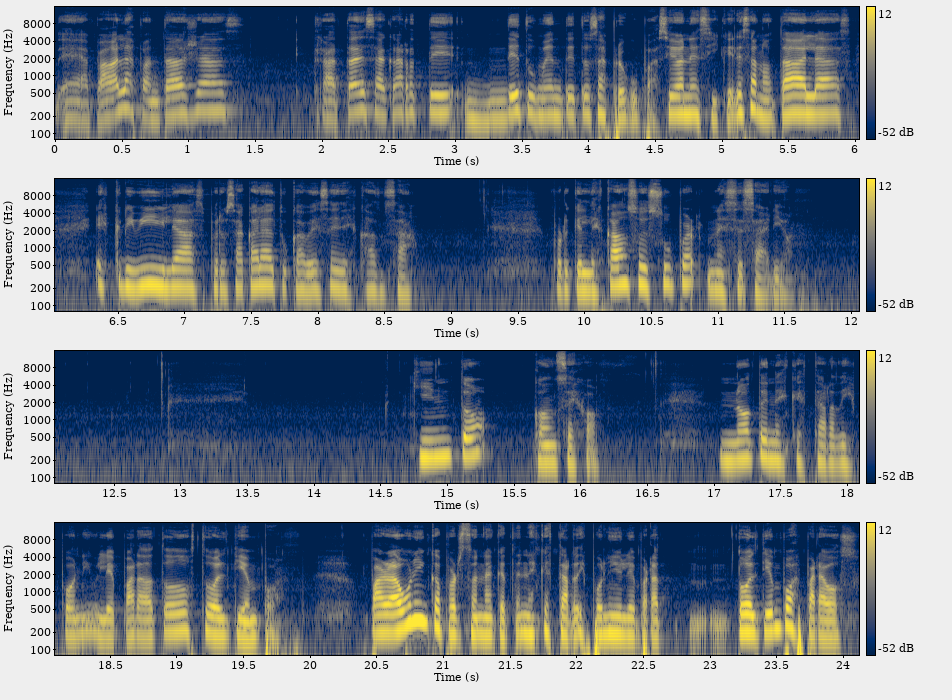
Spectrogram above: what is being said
eh, apaga las pantallas, trata de sacarte de tu mente todas esas preocupaciones. Si querés anotarlas, escribilas, pero sacala de tu cabeza y descansa. Porque el descanso es súper necesario. Quinto consejo. No tenés que estar disponible para todos todo el tiempo. Para la única persona que tenés que estar disponible para todo el tiempo es para vos.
